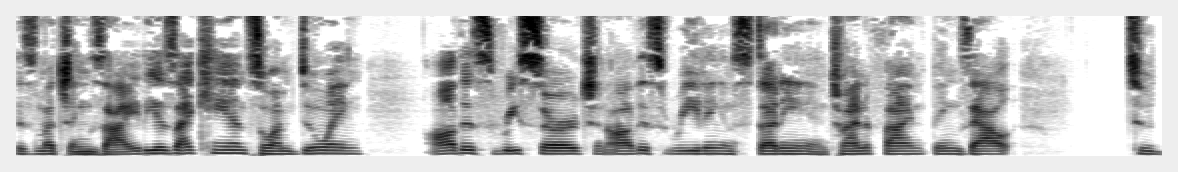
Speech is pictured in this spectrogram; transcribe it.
as much anxiety as I can. So I'm doing all this research and all this reading and studying and trying to find things out to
